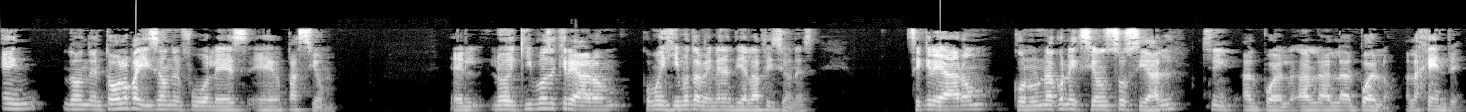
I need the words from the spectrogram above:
en, donde, en todos los países donde el fútbol es pasión. El- los equipos se crearon, como dijimos también en el Día de las Aficiones, se crearon con una conexión social Sí. al pueblo, al, al- al pueblo, a la gente,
